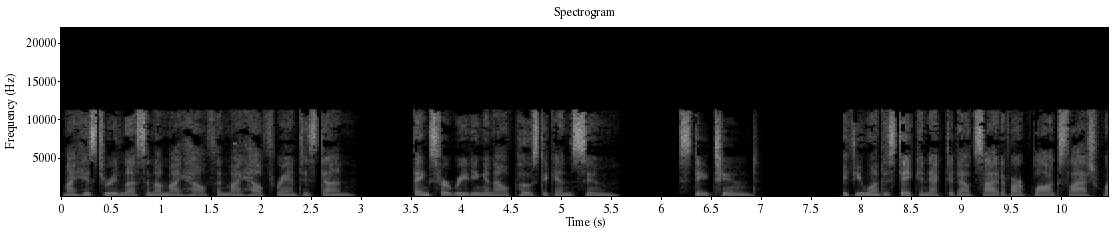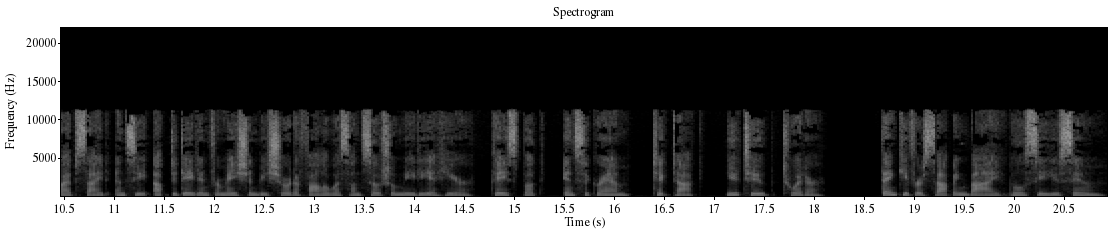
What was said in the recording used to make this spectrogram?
my history lesson on my health and my health rant is done. Thanks for reading, and I'll post again soon. Stay tuned. If you want to stay connected outside of our blog slash website and see up to date information, be sure to follow us on social media here Facebook, Instagram, TikTok, YouTube, Twitter. Thank you for stopping by. We'll see you soon.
